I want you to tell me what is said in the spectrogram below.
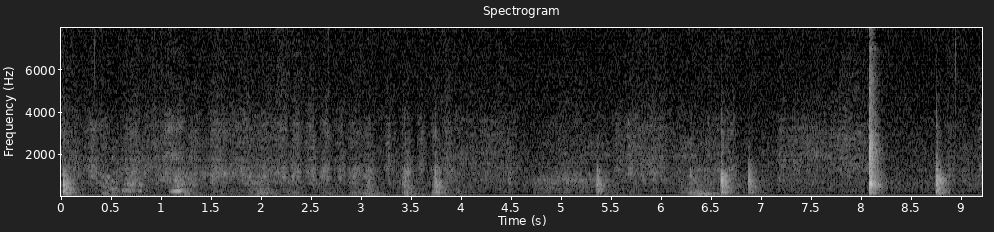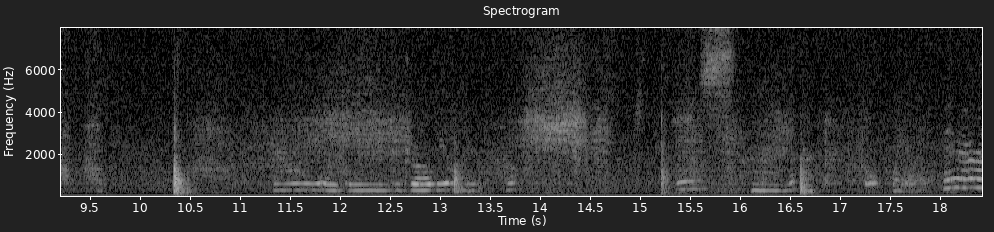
Now we are going to draw the eyebrow. This, and then oh, way right there.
